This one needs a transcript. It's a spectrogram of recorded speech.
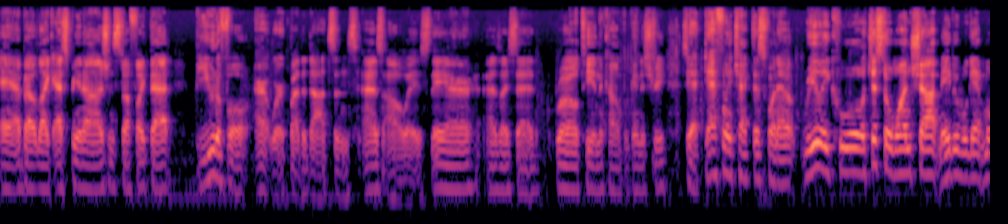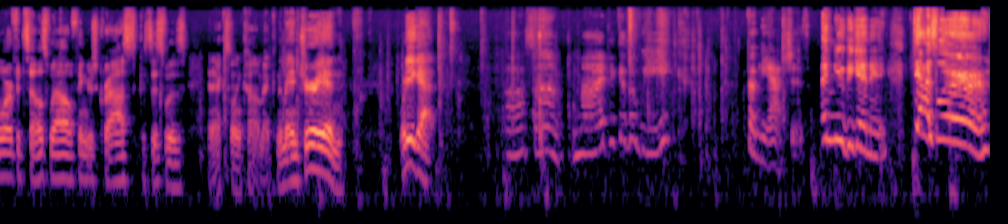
uh, about like espionage and stuff like that. Beautiful artwork by the Dodsons, as always. They are, as I said, royalty in the comic book industry. So yeah, definitely check this one out. Really cool. Just a one shot. Maybe we'll get more if it sells well. Fingers crossed, because this was an excellent comic. The Manchurian. What do you got? Awesome. My pick of the week from the ashes. A new beginning. Dazzler!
